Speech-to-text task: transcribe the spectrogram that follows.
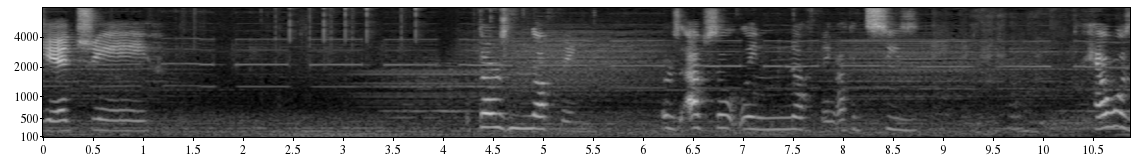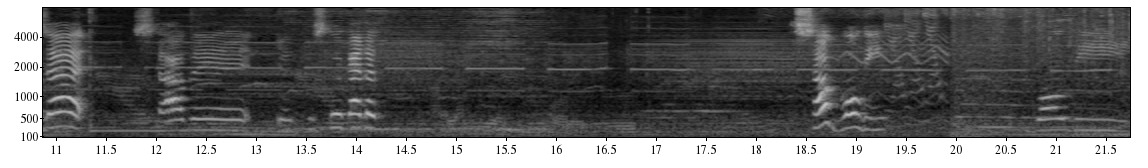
Sketchy. There's nothing. There's absolutely nothing. I could see. Hell was that? Stop it. Just look at the. Stop, Baldi. Baldi.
